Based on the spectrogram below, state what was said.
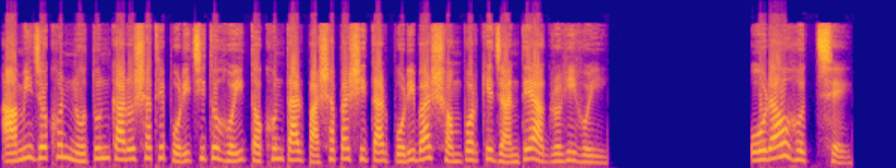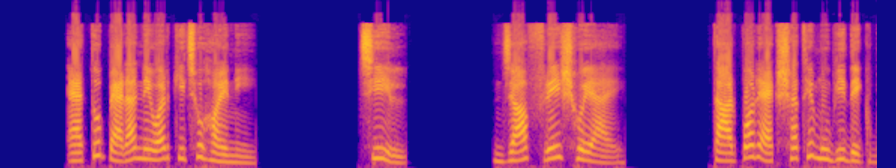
আমি যখন নতুন কারও সাথে পরিচিত হই তখন তার পাশাপাশি তার পরিবার সম্পর্কে জানতে আগ্রহী হই। ওরাও হচ্ছে। এত প্যারা নেওয়ার কিছু হয়নি। চিল। যা ফ্রেশ হয়ে আয়। তারপর একসাথে মুভি দেখব।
